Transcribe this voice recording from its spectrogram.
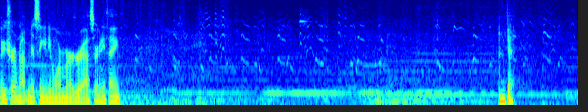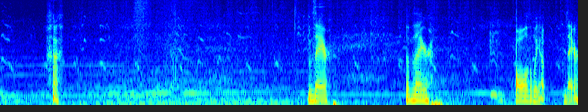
Making sure I'm not missing any more murgrass or anything. Okay. Huh. There. There. All the way up there.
